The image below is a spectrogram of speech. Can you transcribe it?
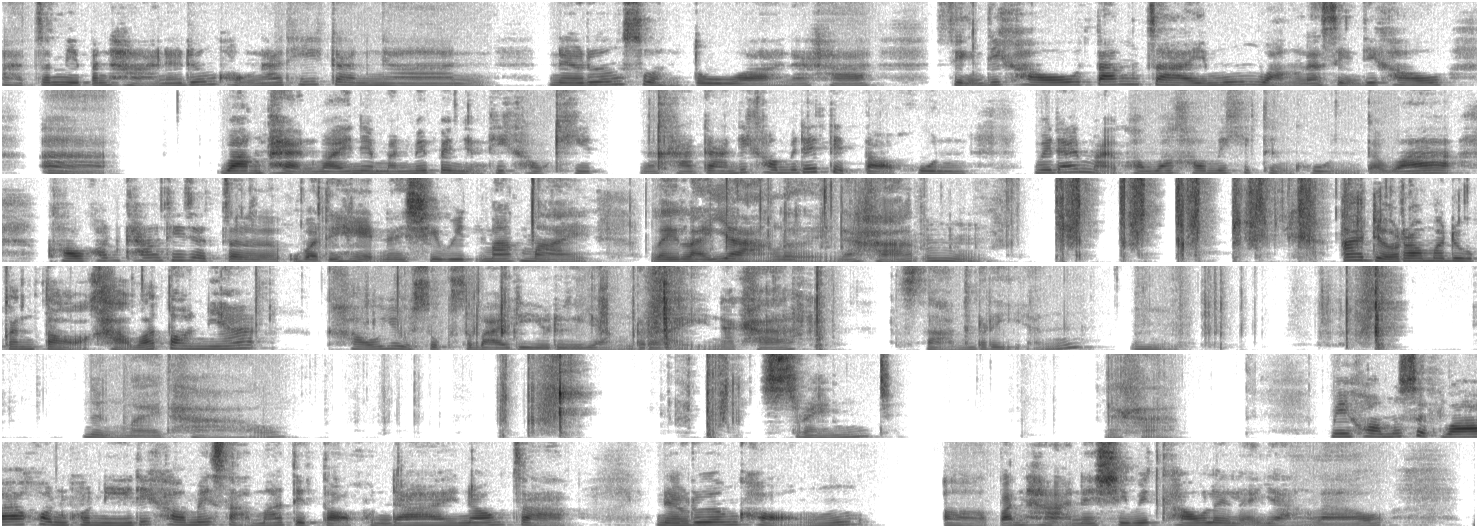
อาจจะมีปัญหาในเรื่องของหน้าที่การงาน ในเรื่องส่วนตัวนะคะ สิ่งที่เขาตั้งใจมุ่งหวังและสิ่งที่เขาวางแผนไว้เนี่ยมันไม่เป็นอย่างที่เขาคิดนะคะ การที่เขาไม่ได้ติดต่อคุณ ไม่ได้หมายความว่าเขาไม่คิดถึงคุณ แต่ว่าเขาค่อนข้างที่จะเจออุบัติเหตุในชีวิตมากมาย หลาย ๆ อย่างเลยนะคะ อืมอะเดี๋ยวเรามาดูกันต่อค่ะว่าตอนเนี้ยเขาอยู่สุขสบายดีหรืออย่างไรนะคะ สามเหรียญหนึ่งไม้เท้า strength นะคะมีความรู้สึกว่าคนคนนี้ที่เขาไม่สามารถติดต่อคุณได้ นอกจากในเรื่องของอปัญหาในชีวิตเขาหลาย ๆ อย่างแล้ว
